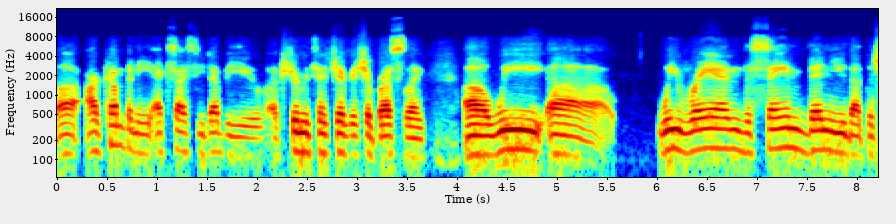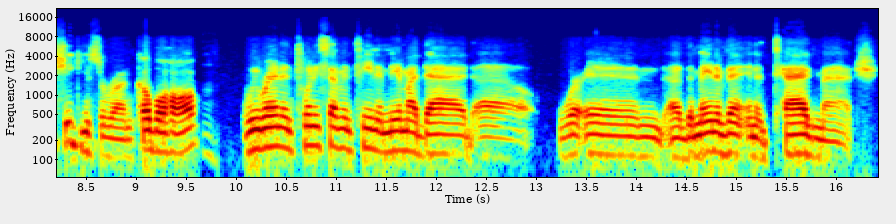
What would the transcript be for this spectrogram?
uh, our company XICW Extreme Intense Championship Wrestling. Uh, we we ran the same venue that the Sheik used to run, Cobo Hall. Hmm. We ran in 2017, and me and my dad were in the main event in a tag match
